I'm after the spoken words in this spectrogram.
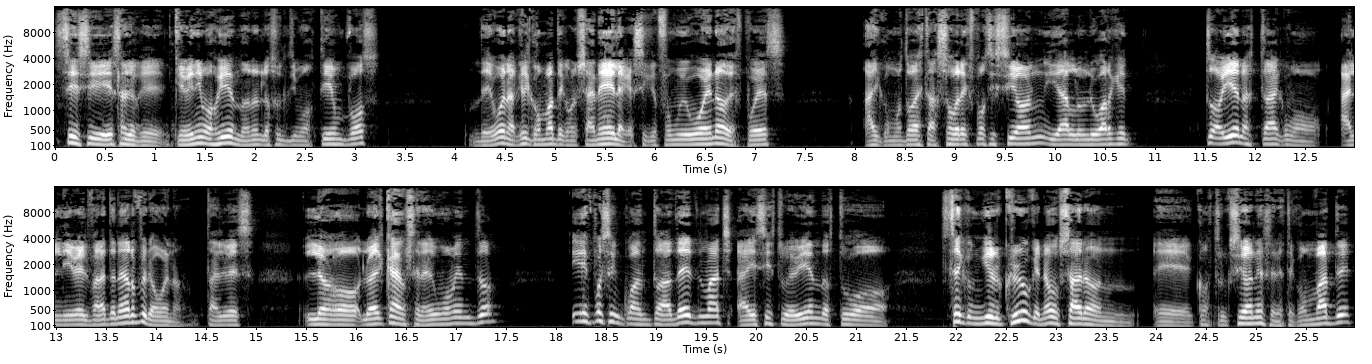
Sí, sí, es algo que, que venimos viendo ¿no? en los últimos tiempos de bueno, aquel combate con Janela, que sí que fue muy bueno, después hay como toda esta sobreexposición y darle un lugar que todavía no está como al nivel para tener, pero bueno, tal vez lo, lo alcance en algún momento. Y después en cuanto a Deathmatch, ahí sí estuve viendo, estuvo Second Gear Crew, que no usaron eh, construcciones en este combate,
